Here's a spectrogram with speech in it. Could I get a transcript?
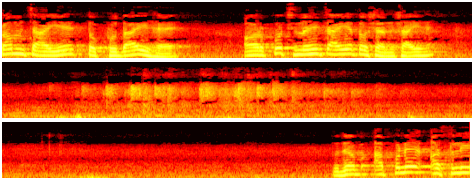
कम चाहिए तो खुदाई है और कुछ नहीं चाहिए तो शनशाई है। तो जब अपने असली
